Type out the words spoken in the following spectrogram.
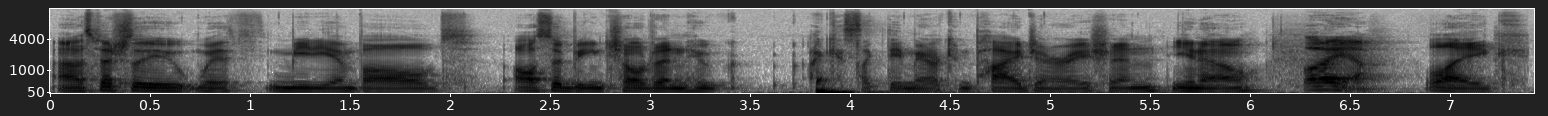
uh, especially with media involved. Also, being children who, I guess, like the American Pie generation, you know, Oh yeah, like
